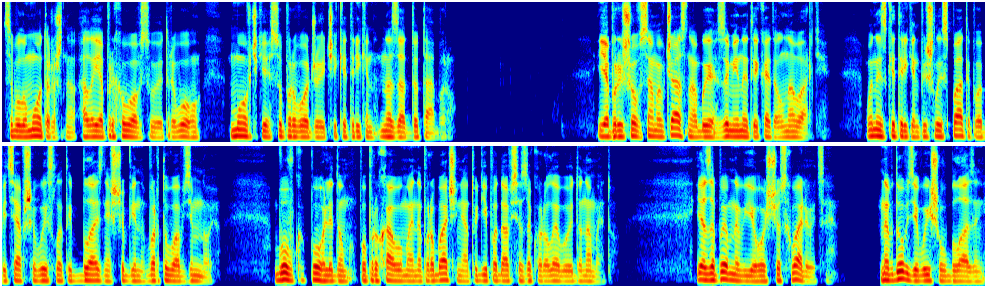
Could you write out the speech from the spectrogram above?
Це було моторошно, але я приховав свою тривогу, мовчки супроводжуючи Кетрікін назад до табору. Я прийшов саме вчасно, аби замінити кетел на варті. Вони з Кетрікін пішли спати, пообіцявши вислати блазня, щоб він вартував зі мною. Вовк поглядом попрохав у мене пробачення, а тоді подався за королевою до намету. Я запевнив його, що схвалюю це. Невдовзі вийшов блазень,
